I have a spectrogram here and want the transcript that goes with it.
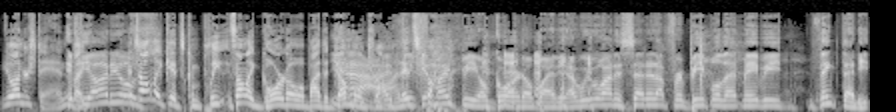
You'll understand. If like, the audio it's is- not like it's complete. It's not like Gordo by the Yeah, jumbotron. I think it's it fine. might be gordo by the. We want to set it up for people that maybe think that he,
